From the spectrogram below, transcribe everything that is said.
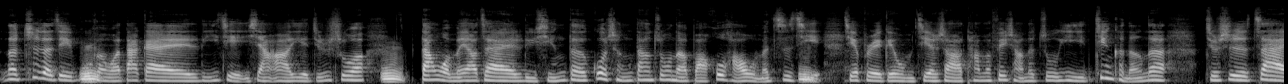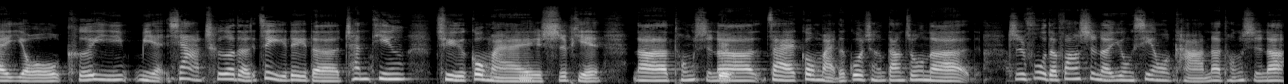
那吃的这一部分，我大概理解一下啊，嗯、也就是说，嗯，当我们要在旅行的过程当中呢，保护好我们自己。杰弗瑞给我们介绍，他们非常的注意，尽可能的。就是在有可以免下车的这一类的餐厅去购买食品。嗯、那同时呢，在购买的过程当中呢，支付的方式呢用信用卡。那同时呢，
